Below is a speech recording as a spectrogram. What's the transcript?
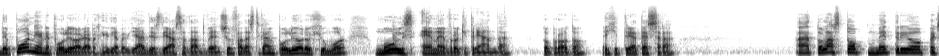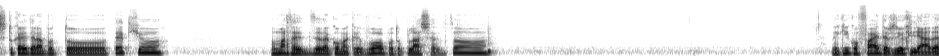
Deponia είναι πολύ ωραία παιχνίδια παιδιά διαστάτα adventure φανταστικά με πολύ ωραίο χιούμορ μόλις 1 ευρώ και 30 το πρώτο έχει 3-4 το last stop μέτριο, παίξτε το καλύτερα από το τέτοιο. Το Martha δεν είναι ακόμα ακριβό από το Plus εδώ. The King of Fighters 2000,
